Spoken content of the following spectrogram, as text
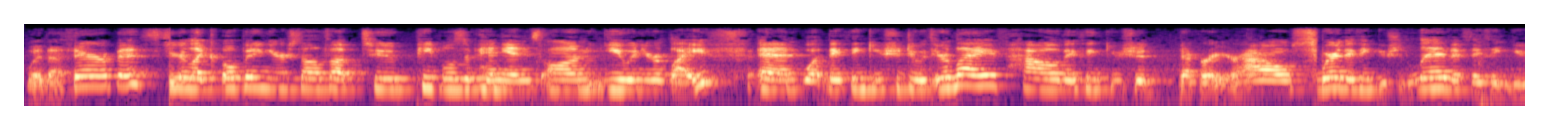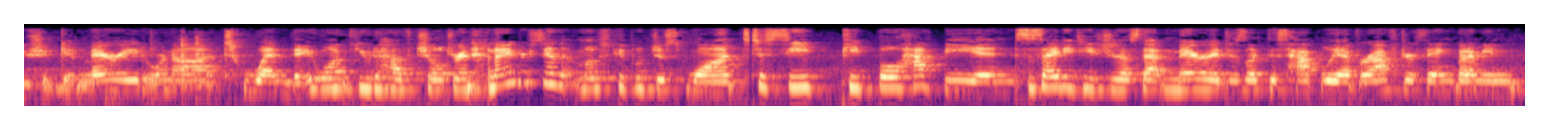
with a therapist. You're like opening yourself up to people's opinions on you and your life and what they think you should do with your life, how they think you should decorate your house, where they think you should live, if they think you should get married or not, when they want you to have children. And I understand that most people just want to see people happy and society teaches us that marriage is like this happily ever after thing. But I mean,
